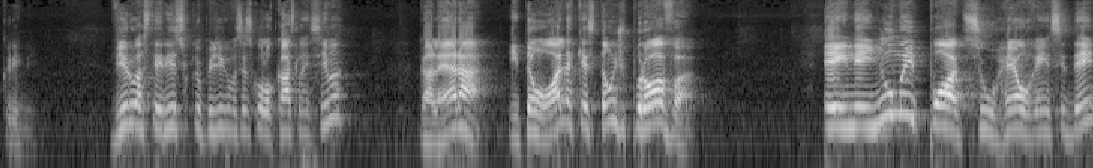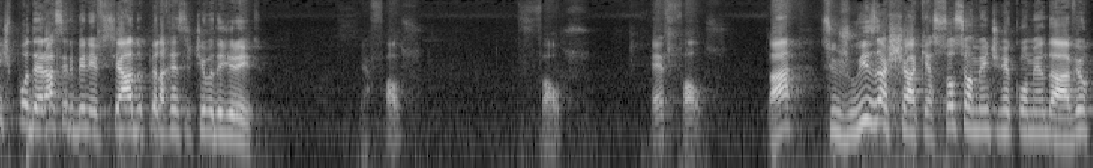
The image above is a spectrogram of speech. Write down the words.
crime. Viram o asterisco que eu pedi que vocês colocassem lá em cima? Galera, então olha a questão de prova. Em nenhuma hipótese o réu reincidente poderá ser beneficiado pela restritiva de direito. É falso. Falso. É falso. Tá? Se o juiz achar que é socialmente recomendável,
